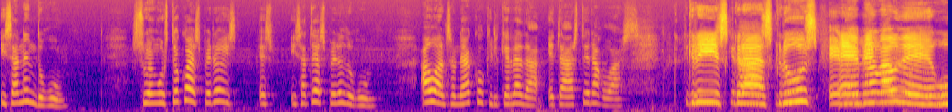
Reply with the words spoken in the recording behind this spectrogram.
izanen dugu. Zuen guztoko espero iz, es, izatea espero dugu. Hau anzoneako kilkerra da, eta astera goaz. Kris, kras, kruz, hemen gaude egu.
